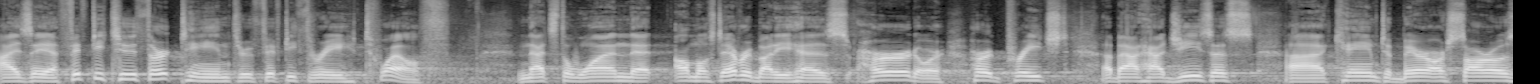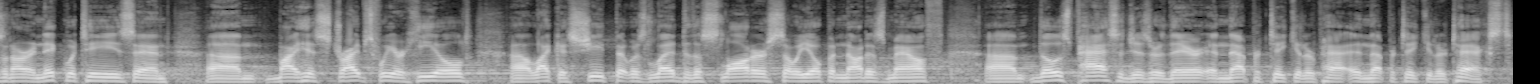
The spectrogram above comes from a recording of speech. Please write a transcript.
Isaiah 52, 13 through 53, 12. And that's the one that almost everybody has heard or heard preached about how Jesus uh, came to bear our sorrows and our iniquities, and um, by his stripes we are healed, uh, like a sheep that was led to the slaughter, so he opened not his mouth. Um, those passages are there in that particular pa- in that particular text.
